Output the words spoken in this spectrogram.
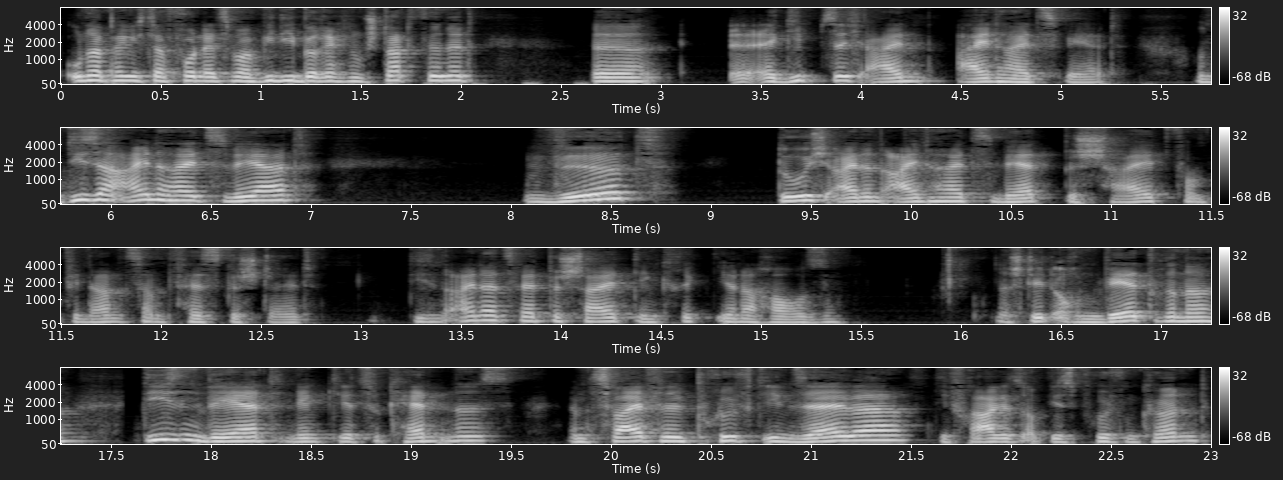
unabhängig davon jetzt mal, wie die Berechnung stattfindet, äh, ergibt sich ein Einheitswert. Und dieser Einheitswert wird durch einen Einheitswertbescheid vom Finanzamt festgestellt. Diesen Einheitswertbescheid, den kriegt ihr nach Hause. Da steht auch ein Wert drin. Diesen Wert nehmt ihr zur Kenntnis. Im Zweifel prüft ihn selber. Die Frage ist, ob ihr es prüfen könnt.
